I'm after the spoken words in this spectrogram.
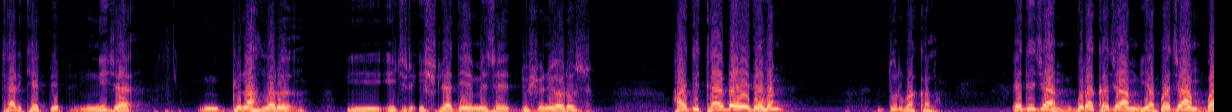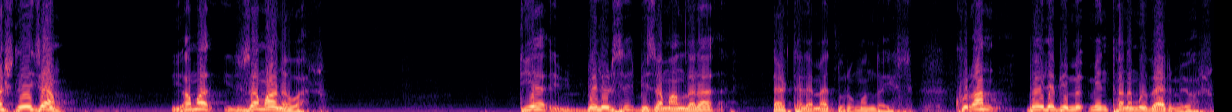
terk edip nice günahları işlediğimizi düşünüyoruz. Haydi tevbe edelim. Dur bakalım. Edeceğim, bırakacağım, yapacağım, başlayacağım. Ama zamanı var. Diye belirsiz bir zamanlara erteleme durumundayız. Kur'an böyle bir mümin tanımı vermiyor.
